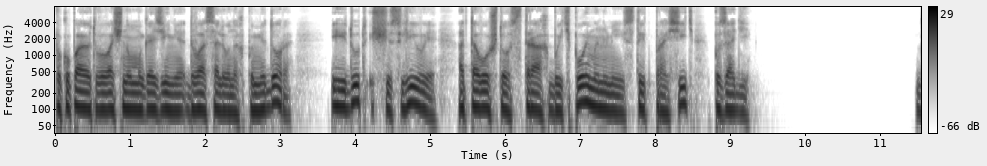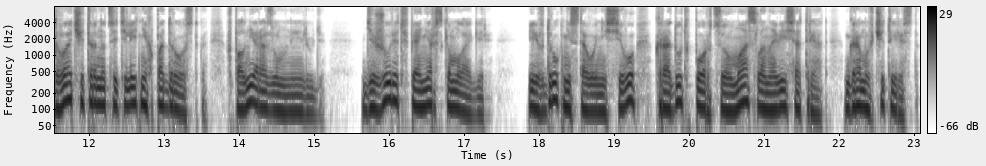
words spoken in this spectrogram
покупают в овощном магазине два соленых помидора и идут счастливые от того, что страх быть пойманными и стыд просить позади. Два четырнадцатилетних подростка, вполне разумные люди, дежурят в пионерском лагере, и вдруг ни с того ни с сего крадут порцию масла на весь отряд, граммов четыреста.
